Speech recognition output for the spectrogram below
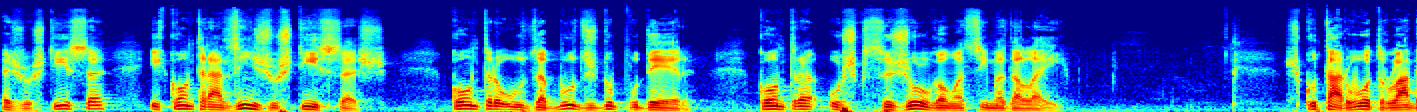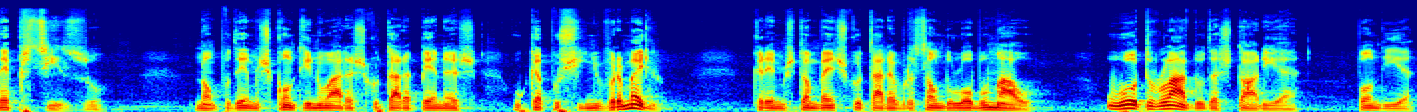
a justiça e contra as injustiças, contra os abusos do poder, contra os que se julgam acima da lei. Escutar o outro lado é preciso. Não podemos continuar a escutar apenas o capuchinho vermelho. Queremos também escutar a versão do lobo mau, o outro lado da história. Bom dia.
